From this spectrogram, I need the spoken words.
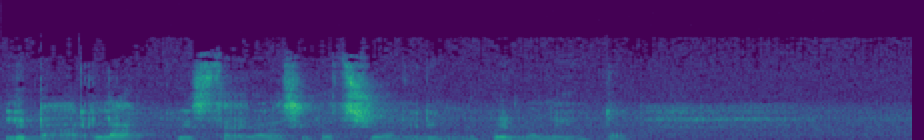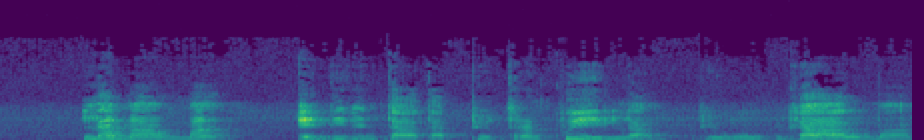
le parla. Questa era la situazione in quel momento. La mamma è diventata più tranquilla, più calma,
